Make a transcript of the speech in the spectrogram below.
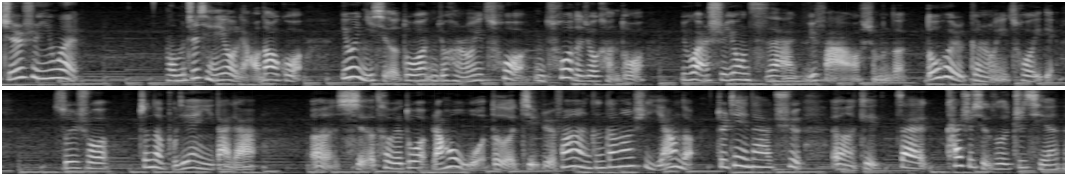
其实是因为我们之前也有聊到过，因为你写的多，你就很容易错，你错的就很多。你不管是用词啊、语法啊什么的，都会更容易错一点。所以说，真的不建议大家。呃，写的特别多，然后我的解决方案跟刚刚是一样的，就建议大家去，呃，给在开始写作之前，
